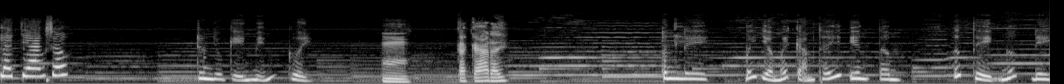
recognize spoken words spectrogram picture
là chàng sao? Trương du kỵ mỉm cười. Ừ ca ca đây ân ly bấy giờ mới cảm thấy yên tâm tức thì ngất đi.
